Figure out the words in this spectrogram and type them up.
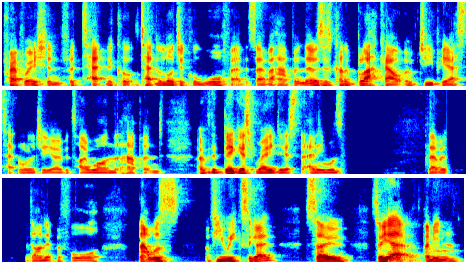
preparation for technical technological warfare that's ever happened. There was this kind of blackout of GPS technology over Taiwan that happened over the biggest radius that anyone's ever done it before. That was a few weeks ago. So so yeah, I mean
